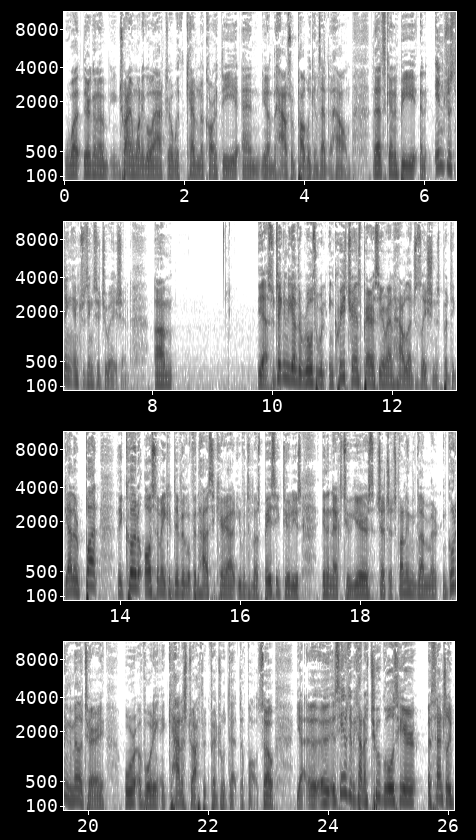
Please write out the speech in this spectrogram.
what they're going to try and want to go after with Kevin McCarthy and you know the House Republicans at the helm. That's going to be an interesting, interesting situation. Um, yeah, so taking together the rules would increase transparency around how legislation is put together, but they could also make it difficult for the House to carry out even its most basic duties in the next two years, such as funding the government, including the military, or avoiding a catastrophic federal debt default. So, yeah, it, it seems to be kind of two goals here, essentially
